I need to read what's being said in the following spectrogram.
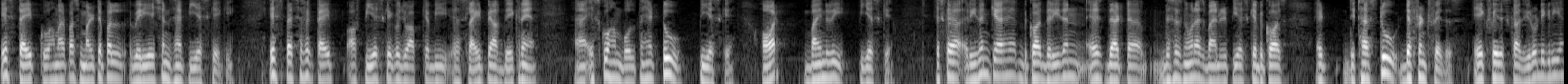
اس ٹائپ کو ہمارے پاس ملٹیپل ویریشنز ہیں پی ایس کے کی۔ اس specific type of P S K کو جو آپ کے ابھی سلائڈ پہ آپ دیکھ رہے ہیں اس کو ہم بولتے ہیں ٹو پی ایس کے اور بائنری پی ایس کے اس کا ریزن کیا ہے؟ Because the reason is that this is known as binary P S K because it has two different phases ایک فیز کا زیرو ڈگری ہے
